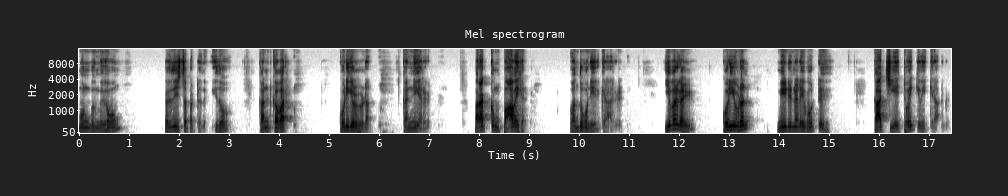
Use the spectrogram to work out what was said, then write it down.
முன்பு மிகவும் பிரதிஷ்டப்பட்டது. இதோ கண் கவர் கொடிகளுடன் கன்னியர்கள் பறக்கும் பாவைகள் வந்து கொண்டிருக்கிறார்கள். இவர்கள் கொடியுடன் மீடு நடை போட்டு காட்சியை துவக்கி வைக்கிறார்கள்.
